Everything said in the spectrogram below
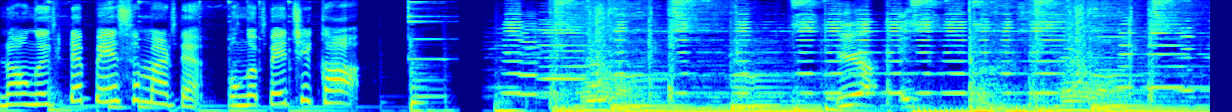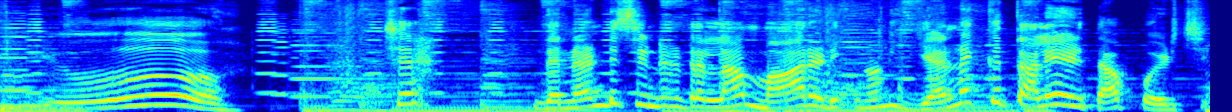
நான் உங்ககிட்ட பேச மாட்டேன். உங்க பேச்சு கா ஐயா, ச்சே இந்த நண்டு சிண்டுகிட்ட எல்லாம் மாரடிக்கணும்னு எனக்கு தலையெழுத்தா போயிடுச்சு.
